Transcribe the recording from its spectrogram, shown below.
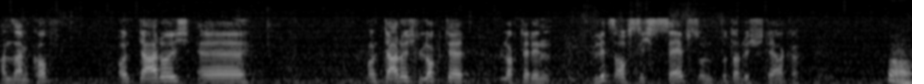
an seinem Kopf und dadurch, äh, und dadurch lockt er, lockt er den Blitz auf sich selbst und wird dadurch stärker. Oh.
